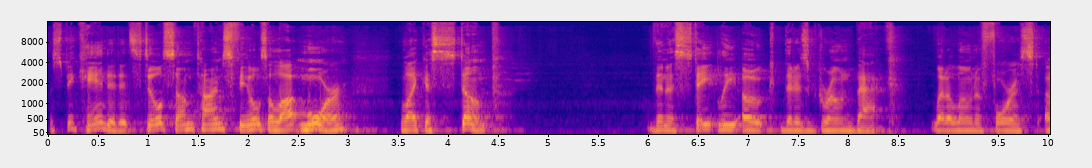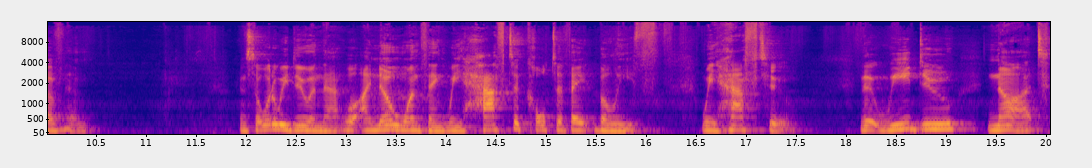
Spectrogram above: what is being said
let's be candid, it still sometimes feels a lot more like a stump than a stately oak that has grown back, let alone a forest of them. And so, what do we do in that? Well, I know one thing we have to cultivate belief. We have to. That we do not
